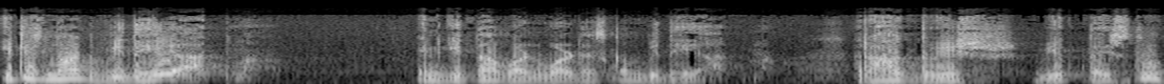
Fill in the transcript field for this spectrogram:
it is not Vidhe Atma. In Gita, one word has come Vidhe Atma. Rag Dvesh Vyuktaistu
